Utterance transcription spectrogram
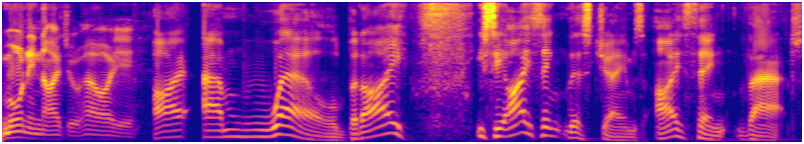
Morning, Nigel. How are you? I am well, but I, you see, I think this, James, I think that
